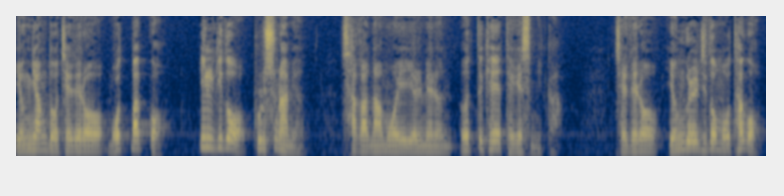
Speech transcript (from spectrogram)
영양도 제대로 못 받고 일기도 불순하면 사과나무의 열매는 어떻게 되겠습니까? 제대로 연글지도 못하고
